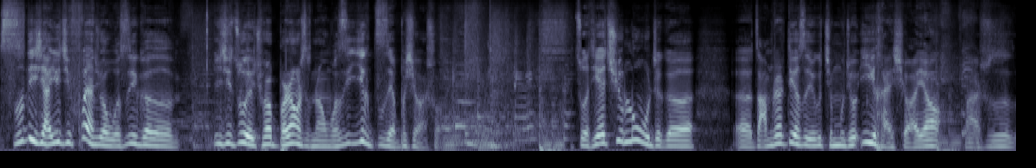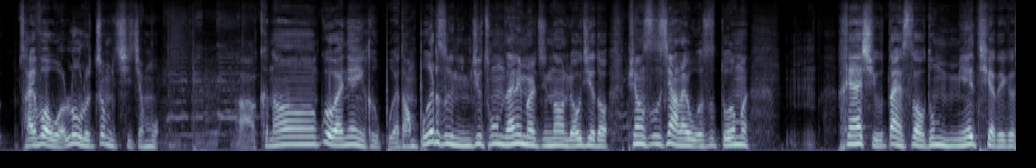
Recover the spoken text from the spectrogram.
私底下尤其饭局，我是一个一起坐一圈不认识的人，我是一个字也不想说。昨天去录这个，呃，咱们这电视有个节目叫《艺海襄阳》，啊，是采访我录了这么期节目，啊，可能过完年以后播，当播的时候你们就从那里面就能了解到，平时下来我是多么含羞带臊、多么腼腆的一个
